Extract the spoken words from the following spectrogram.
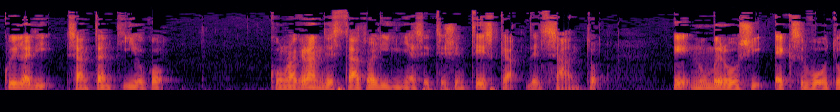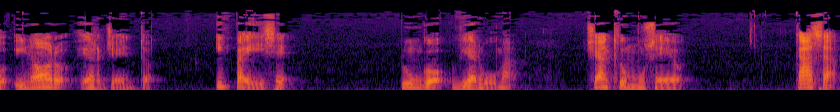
quella di Sant'Antioco, con una grande statua lignea settecentesca del santo e numerosi ex voto in oro e argento. In paese, lungo via Roma, c'è anche un museo, Casa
